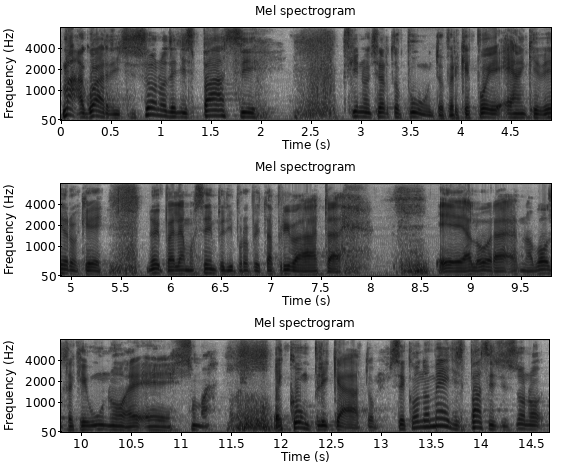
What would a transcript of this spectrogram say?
Ma guardi, ci sono degli spazi fino a un certo punto, perché poi è anche vero che noi parliamo sempre di proprietà privata e allora una volta che uno è, è, insomma, è complicato. Secondo me gli spazi ci sono,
